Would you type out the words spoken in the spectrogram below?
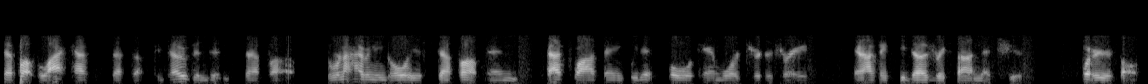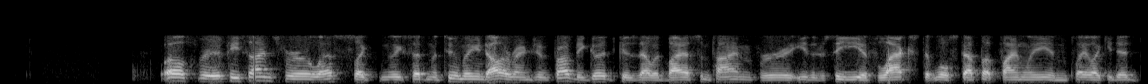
step up. Lack hasn't stepped up. Khudobin didn't step up. We're not having any goalies step up, and that's why I think we didn't pull a Cam Ward trigger trade, and I think he does resign next year. What are your thoughts? Well, for, if he signs for less, like they said in the two million dollar range, it would probably be good because that would buy us some time for either to see if Lax will step up finally and play like he did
